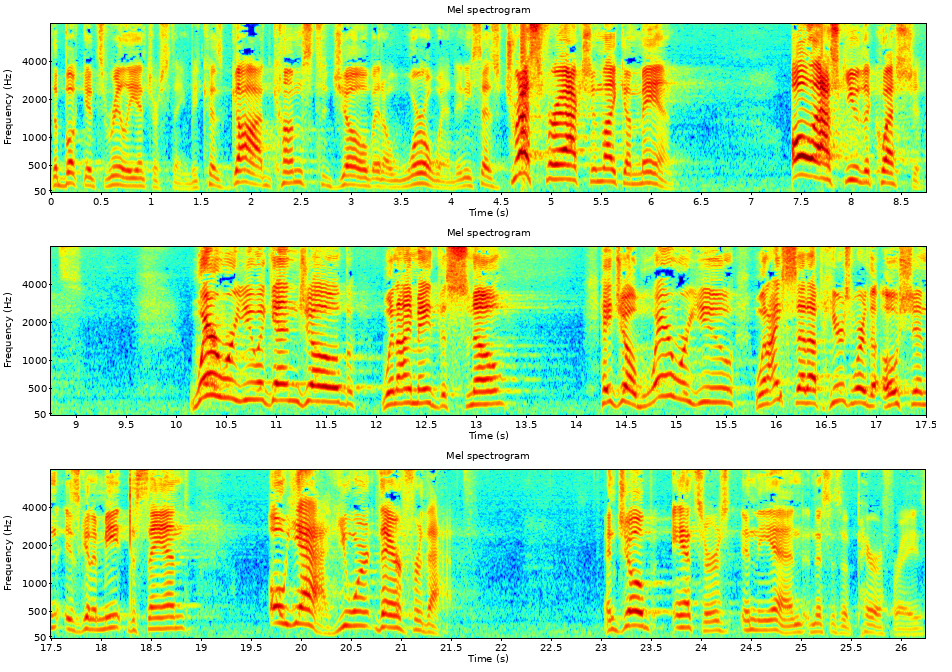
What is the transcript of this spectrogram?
the book gets really interesting because God comes to Job in a whirlwind and he says, Dress for action like a man. I'll ask you the questions. Where were you again, Job, when I made the snow? Hey, Job, where were you when I set up, here's where the ocean is going to meet the sand? Oh, yeah, you weren't there for that. And Job answers in the end, and this is a paraphrase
